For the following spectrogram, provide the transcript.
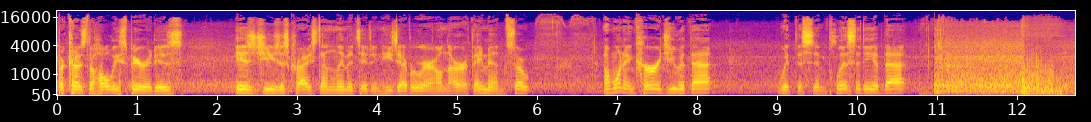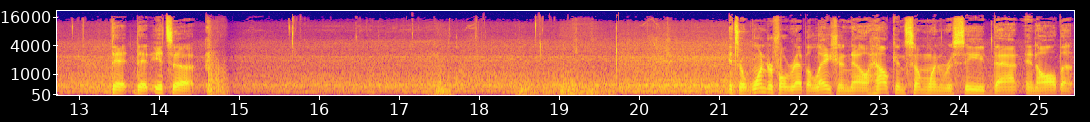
Because the Holy Spirit is is Jesus Christ unlimited and he's everywhere on the earth. Amen. So I want to encourage you with that with the simplicity of that that that it's a it's a wonderful revelation. Now how can someone receive that and all the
